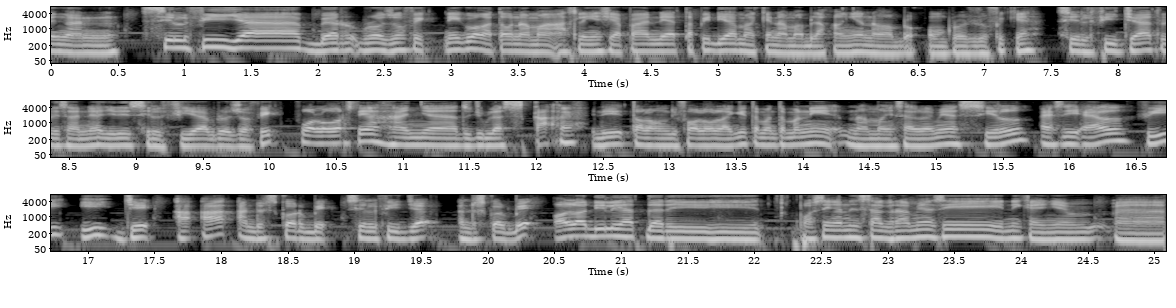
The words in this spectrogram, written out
dengan Silvia Brozovic. Nih gue nggak tahu nama aslinya siapa dia, tapi dia makin nama belakangnya nama belakang Brozovic ya. Silvia tulisannya jadi Silvia Brozovic. Followersnya hanya 17k ya. Jadi tolong di follow lagi teman-teman nih nama Instagramnya Sil S I L V I J A A underscore B Silvija underscore B. Kalau dilihat dari postingan Instagramnya sih ini kayaknya uh,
